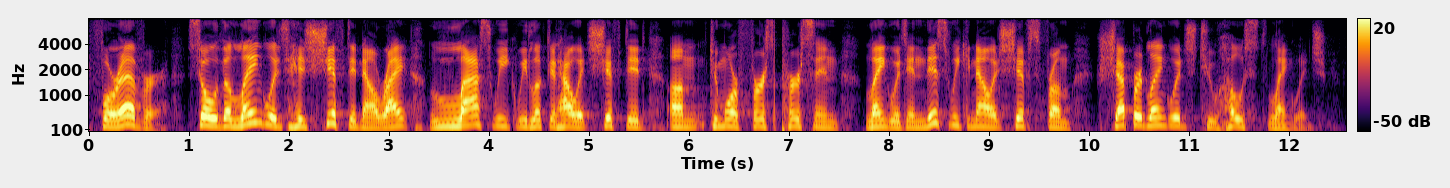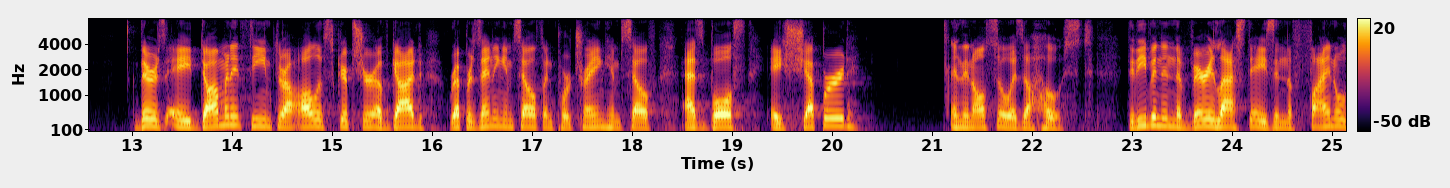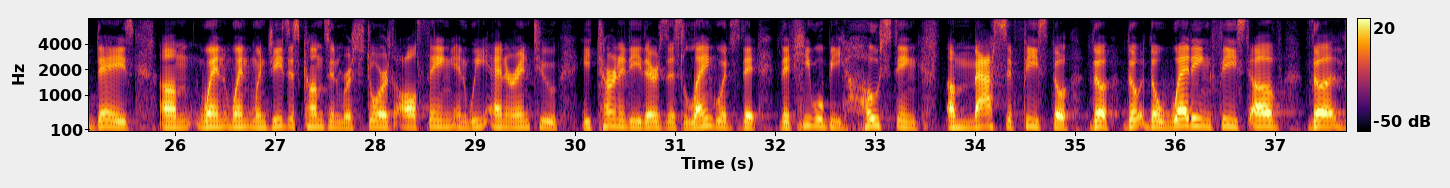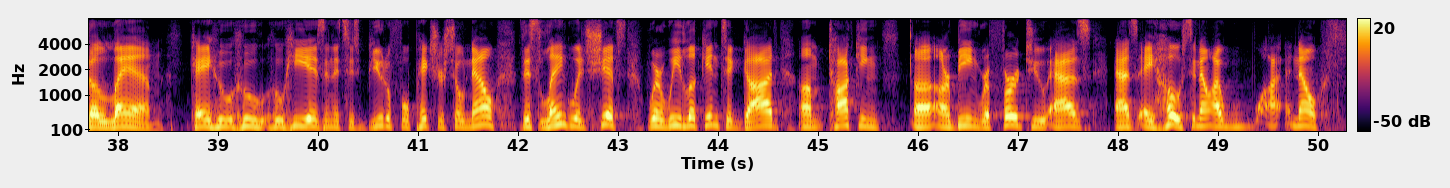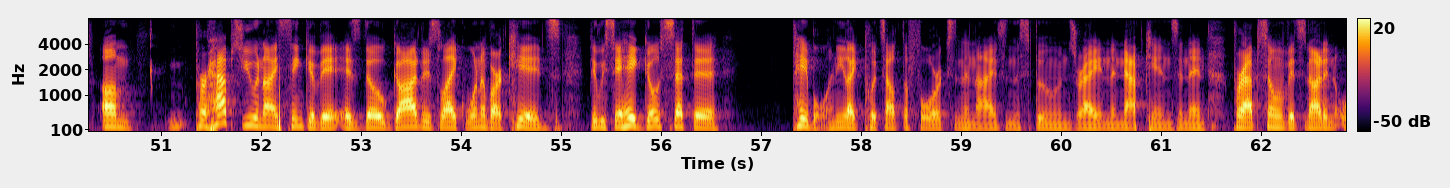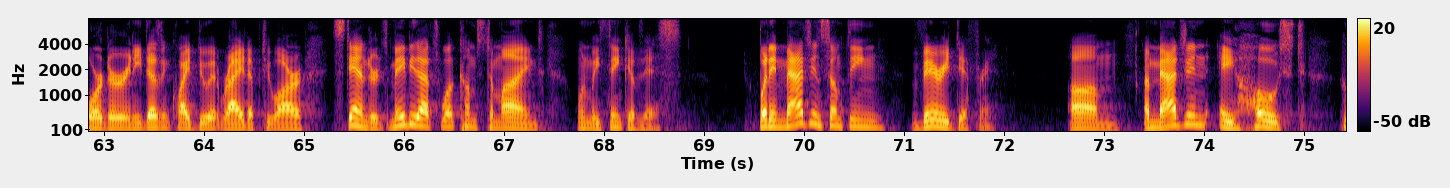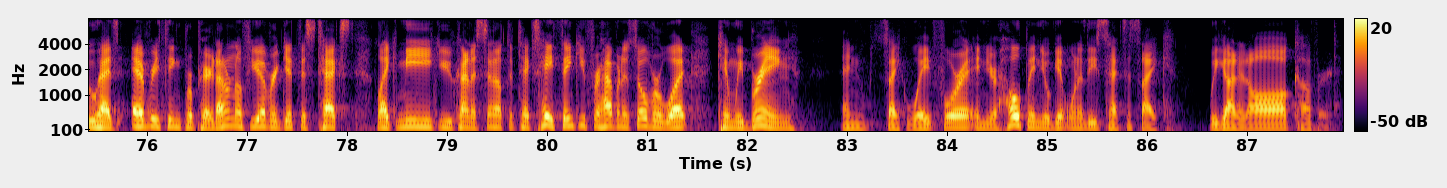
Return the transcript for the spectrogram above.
forever. So the language has shifted now, right? Last week we looked at how it shifted um, to more first person language. And this week now it shifts from shepherd language to host language. There's a dominant theme throughout all of Scripture of God representing himself and portraying himself as both a shepherd and then also as a host That even in the very last days, in the final days, um, when, when, when Jesus comes and restores all thing and we enter into eternity, there's this language that, that he will be hosting a massive feast, the, the, the, the wedding feast of the, the Lamb okay, who, who, who he is, and it's this beautiful picture. So now this language shifts where we look into God um, talking uh, or being referred to as, as a host. And now, I, I now um, perhaps you and I think of it as though God is like one of our kids that we say, hey, go set the table and he like puts out the forks and the knives and the spoons right and the napkins and then perhaps some of it's not in order and he doesn't quite do it right up to our standards maybe that's what comes to mind when we think of this. But imagine something very different. Um, imagine a host who has everything prepared. I don't know if you ever get this text like me, you kind of send out the text, hey, thank you for having us over. What can we bring? And it's like, wait for it. And you're hoping you'll get one of these texts. It's like, we got it all covered.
